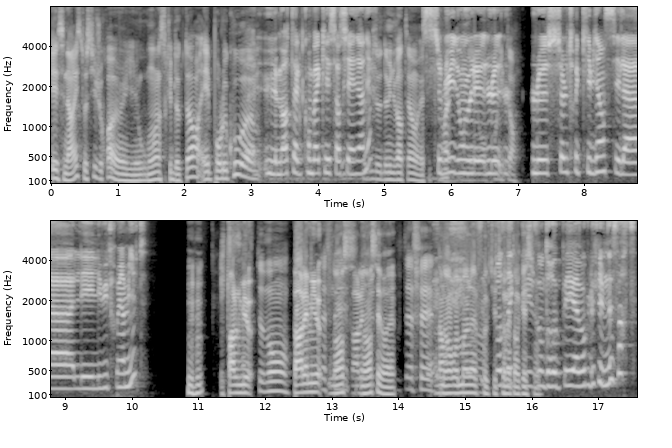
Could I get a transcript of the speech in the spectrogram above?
Et scénariste aussi, je crois, il est au moins script doctor. Et pour le coup, euh, Le Mortal Kombat qui est sorti l'année dernière. de 2021, ouais. Celui dont le, le, seul truc qui est bien, c'est la, les, les 8 premières minutes. Parle mieux. Exactement. Parlez mieux. Non, non c'est vrai. Tout à fait. Non, Romain, là, faut que tu te remettes en qu'ils question. ont droppé avant que le film ne sorte.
